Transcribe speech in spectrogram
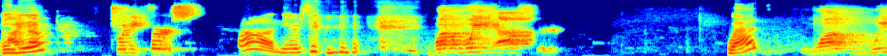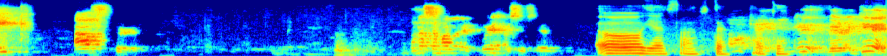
And I you? 21st. Oh, near. One week after. what? One week after. Una semana después. Oh, yes, after. Okay, Okay. good, very good.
